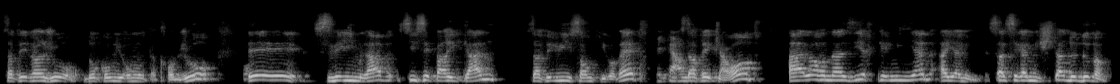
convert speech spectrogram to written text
ça fait 20 jours, donc on lui remonte à 30 jours. Et Sveim Rav, si c'est Paris-Cannes, ça fait 800 km, ça fait 40. Alors Nazir Keminyan Ayamin. Ça, c'est la Mishnah de demain.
